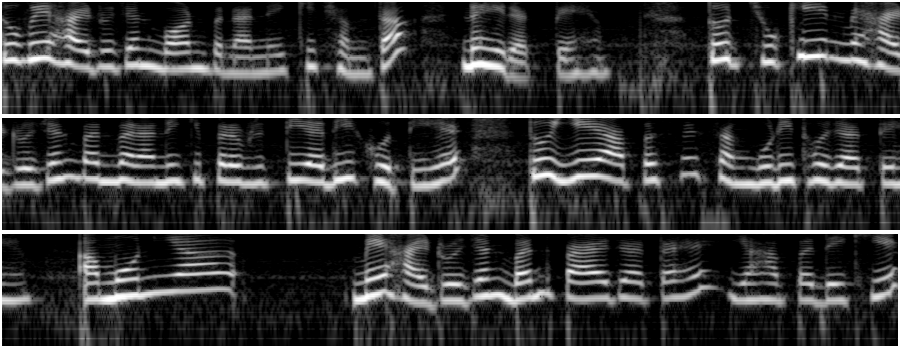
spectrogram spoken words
तो वे हाइड्रोजन बॉन्ड बनाने की क्षमता नहीं रखते हैं। तो चूँकि इनमें हाइड्रोजन बंद बनाने की प्रवृत्ति अधिक होती है तो ये आपस में संगुणित हो जाते हैं। अमोनिया में हाइड्रोजन बंद पाया जाता है। यहाँ पर देखिए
